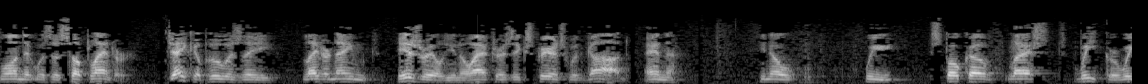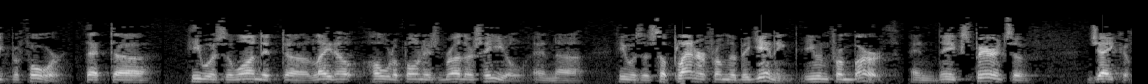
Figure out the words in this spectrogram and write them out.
one that was a supplanter. Jacob, who was the later named Israel, you know, after his experience with God. And, you know, we spoke of last week or week before that uh, he was the one that uh, laid hold upon his brother's heel, and uh, he was a supplanter from the beginning, even from birth. And the experience of Jacob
